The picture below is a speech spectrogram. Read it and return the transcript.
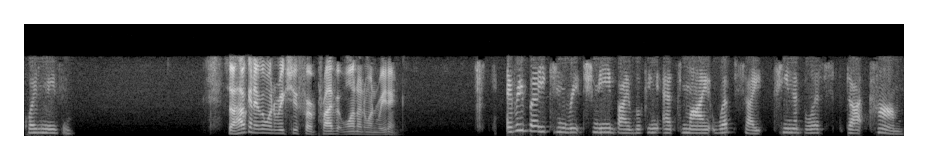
quite amazing. So, how can everyone reach you for a private one-on-one reading? Everybody can reach me by looking at my website, tinabliss.com.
